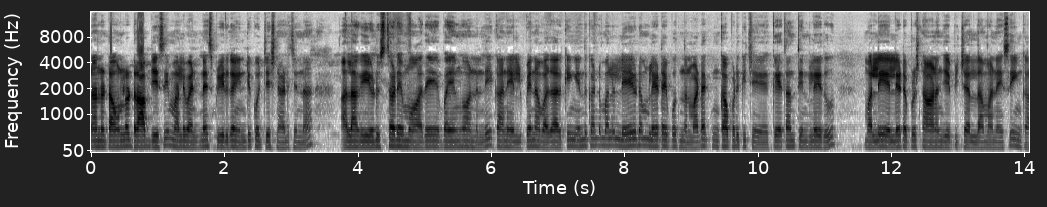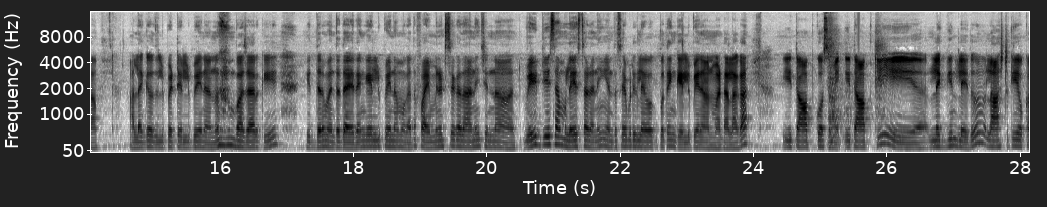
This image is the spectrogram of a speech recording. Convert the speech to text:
నన్ను టౌన్లో డ్రాప్ చేసి మళ్ళీ వెంటనే స్పీడ్గా ఇంటికి వచ్చేసినాడు చిన్న. అలాగే ఏడుస్తాడేమో అదే భయంగా ఉన్నింది. కానీ వెళ్ళిపోయిన బజార్కి. ఎందుకంటే మళ్ళీ లేయడం లేట్ అయిపోతుంది అనమాట ఇంకా అప్పటికి కేతన్ తినలేదు. మళ్ళీ వెళ్ళేటప్పుడు స్నానం చేపించి వెళ్దాం అనేసి ఇంకా అలాగే వదిలిపెట్టి వెళ్ళిపోయినాను బజార్కి. ఇద్దరం ఎంత ధైర్యంగా వెళ్ళిపోయినామో కదా. ఫైవ్ మినిట్సే కదా అని చిన్న వెయిట్ చేసాము లేస్తాడని. ఎంతసేపటికి లేవకపోతే ఇంక వెళ్ళిపోయినాం అనమాట అలాగా. ఈ టాప్ కోసమే. ఈ టాప్కి లెగ్గిన్ లేదు. లాస్ట్కి ఒక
